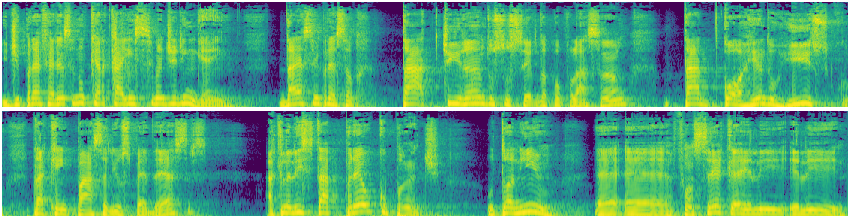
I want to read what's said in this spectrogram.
E de preferência não quero cair em cima de ninguém. Dá essa impressão. Tá tirando o sossego da população, tá correndo risco para quem passa ali os pedestres. Aquilo ali está preocupante. O Toninho é, é, Fonseca, ele, ele,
